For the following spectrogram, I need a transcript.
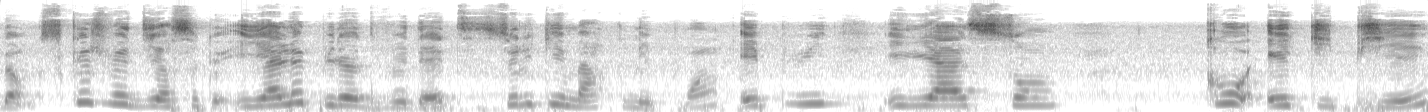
Donc, ce que je veux dire, c'est qu'il y a le pilote vedette, celui qui marque les points, et puis il y a son coéquipier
